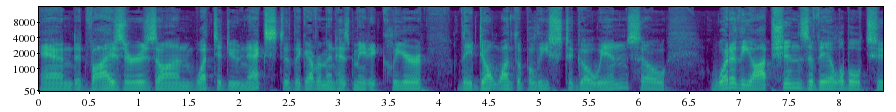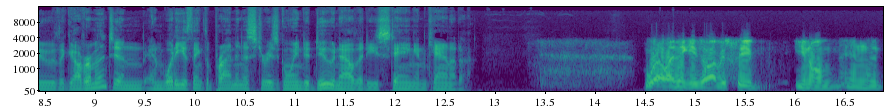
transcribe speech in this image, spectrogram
and advisors on what to do next. The government has made it clear they don't want the police to go in. So, what are the options available to the government, and, and what do you think the Prime Minister is going to do now that he's staying in Canada? Well, I think he's obviously, you know, in the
